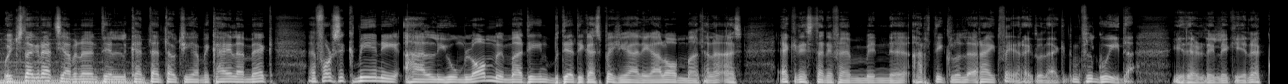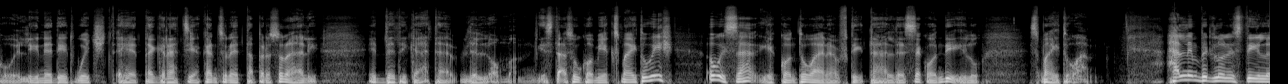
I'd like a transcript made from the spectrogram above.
Wiċċ ta' grazzja minant il-kantant tawċija Mikajla Mek, e forsi kmieni għal jum l-om imma din b'dedika speċjali għal omma ta' naqas ek nista' nifhem minn artiklu li rajt fejn rajtu dak fil-gwida jidher li li kien ekku li nedit wiċċ e, ta' grazzja kanzunetta personali id-dedikata lill-omma. Jistaqsukom jekk smajtu ix u issa jekk kontu għara ftit tal-sekondi ilu smajtuha. Ħalli nbidlu l-istil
